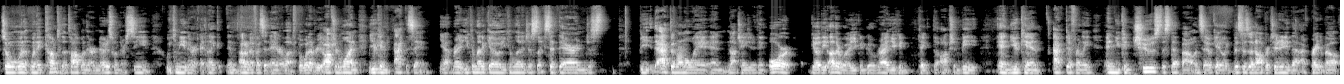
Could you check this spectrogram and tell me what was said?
So when when they come to the top, when they're noticed, when they're seen, we can either like and I don't know if I said A or left, but whatever. Option one, you Mhm. can act the same Yeah. right? You can let it go. You can let it just like sit there and just be act the normal way and not change anything. Or go the other way. You can go right. You can take the option B and you can act differently and you can choose to step out and say, okay, like this is an opportunity that I've prayed about.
